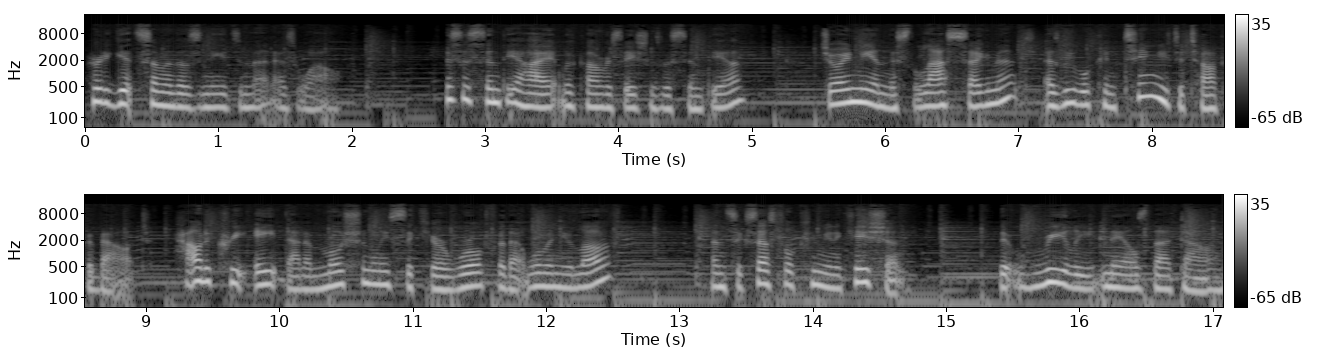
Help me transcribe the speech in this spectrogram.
her to get some of those needs met as well. This is Cinthia Hiett with Conversations with Cinthia. Join me in this last segment as we will continue to talk about how to create that emotionally secure world for that woman you love and successful communication that really nails that down.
